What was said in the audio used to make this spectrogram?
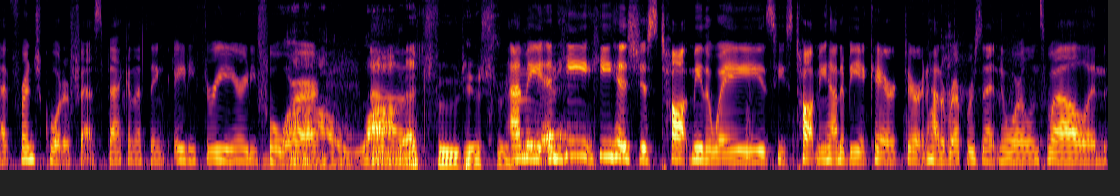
at French Quarter Fest back in I think '83 or '84. Wow, wow, Um, that's food history. I mean, and he he has just taught me the ways. He's taught me how to be a character and how to represent New Orleans well. And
